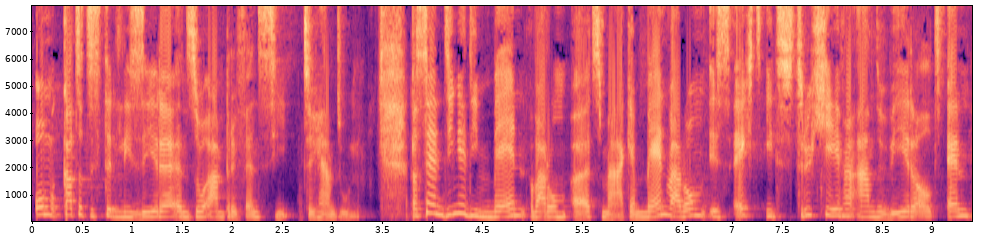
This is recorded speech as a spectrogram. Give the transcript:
om katten te steriliseren en zo aan preventie te gaan doen. Dat zijn dingen die mijn waarom uitmaken. Mijn waarom is echt iets teruggeven aan de wereld. En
